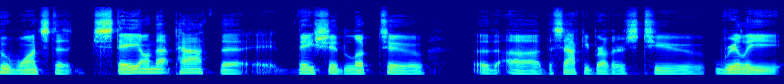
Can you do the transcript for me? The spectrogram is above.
who wants to stay on that path, the they should look to uh, the Safdie brothers to really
